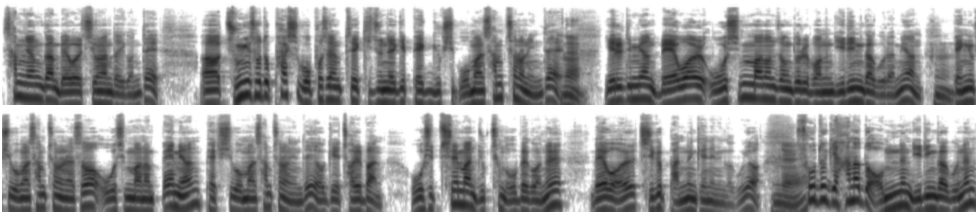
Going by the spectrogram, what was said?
3년간 매월 지원한다 이건데 어, 중위소득 85%의 기준액이 165만 3천 원인데 네. 예를 들면 매월 50만 원 정도를 버는 1인 가구라면 음. 165만 3천 원에서 50만 원 빼면 115만 3천 원인데 여기에 절반 57만 6,500원을 매월 지급받는 개념인 거고요. 네. 소득이 하나도 없는 1인 가구는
